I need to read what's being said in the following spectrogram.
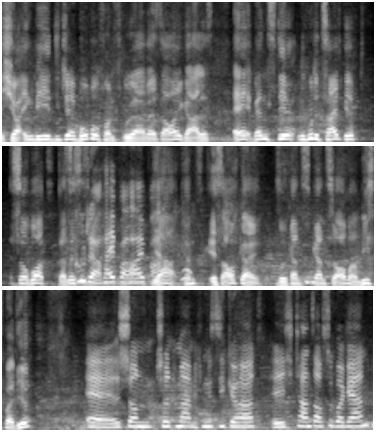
ich höre irgendwie DJ Bobo von früher, weil es auch egal ist. Ey, wenn es dir eine gute Zeit gibt, so what? Dann ist Scooter, hyper, hyper. es, ja, kannst, ist auch geil. So kannst, kannst du auch machen. Wie ist bei dir? Äh, schon, schon immer habe ich Musik gehört. Ich tanze auch super gern.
